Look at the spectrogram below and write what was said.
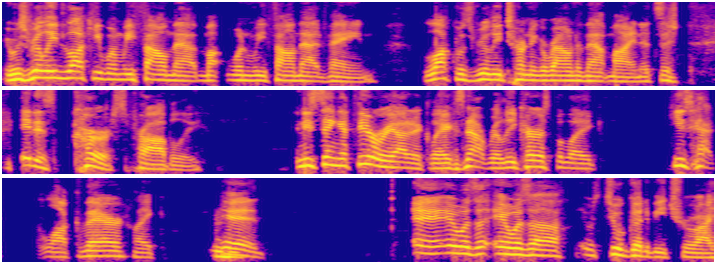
it was really lucky when we found that when we found that vein. Luck was really turning around in that mine. It's a, it is cursed probably, and he's saying it theoretically. Like it's not really cursed, but like he's had luck there. Like Mhm. it, it, it was a, it was a, it was too good to be true. I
